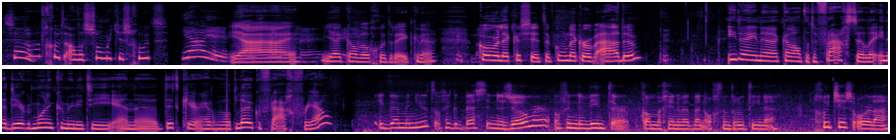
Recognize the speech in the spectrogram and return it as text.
zo. Wat goed, alle sommetjes goed. Ja, ja, ja. Ja, jij kan wel goed rekenen. Kom maar lekker zitten, kom lekker op adem. Iedereen eh, kan altijd een vraag stellen in de Dear Good Morning community. En eh, dit keer hebben we wat leuke vragen voor jou. Ik ben benieuwd of ik het best in de zomer of in de winter kan beginnen met mijn ochtendroutine. Groetjes, Orla.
